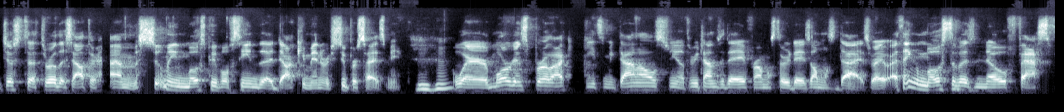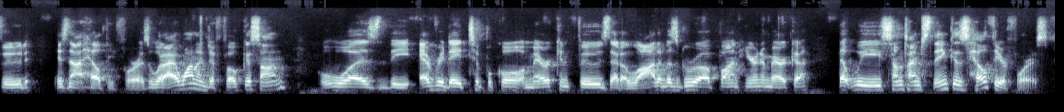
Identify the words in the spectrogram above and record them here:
just to throw this out there, I'm assuming most people have seen the documentary Super Size Me, mm-hmm. where Morgan Spurlock eats McDonald's, you know, three times a day for almost 30 days, almost dies, right? I think most of us know fast food is not healthy for us. What I wanted to focus on was the everyday typical American foods that a lot of us grew up on here in America that we sometimes think is healthier for us.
